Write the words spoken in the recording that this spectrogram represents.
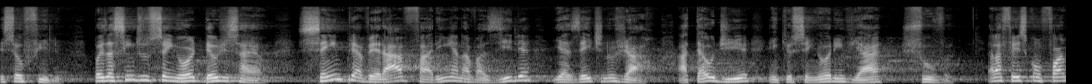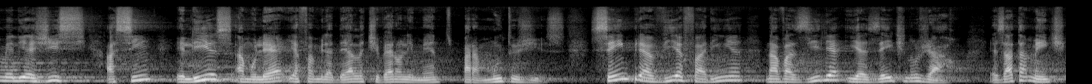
e seu filho. Pois assim diz o Senhor, Deus de Israel: sempre haverá farinha na vasilha e azeite no jarro, até o dia em que o Senhor enviar chuva. Ela fez conforme Elias disse. Assim, Elias, a mulher e a família dela tiveram alimento para muitos dias. Sempre havia farinha na vasilha e azeite no jarro, exatamente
